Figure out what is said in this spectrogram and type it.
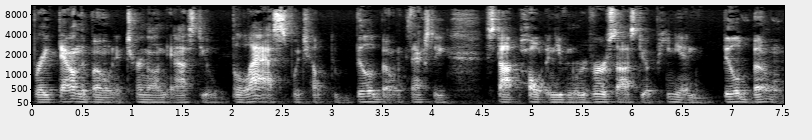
break down the bone, and turn on the osteoblasts, which help to build bone. It can actually stop, halt, and even reverse osteopenia and build bone.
